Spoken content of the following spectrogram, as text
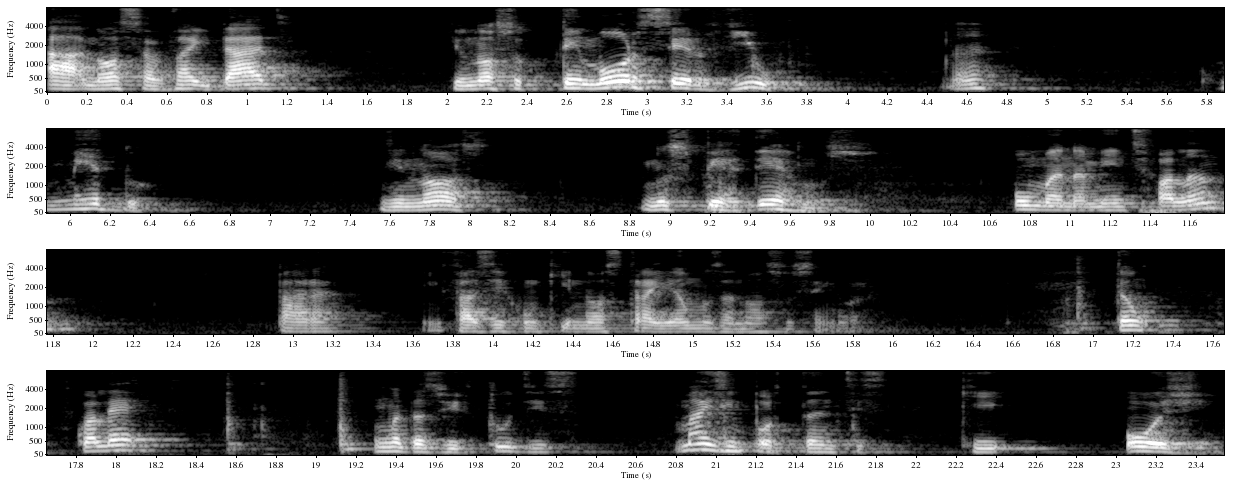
a nossa vaidade e o nosso temor servil, né? o medo de nós nos perdermos, humanamente falando, para fazer com que nós traiamos a nosso Senhor. Então, qual é uma das virtudes mais importantes que hoje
